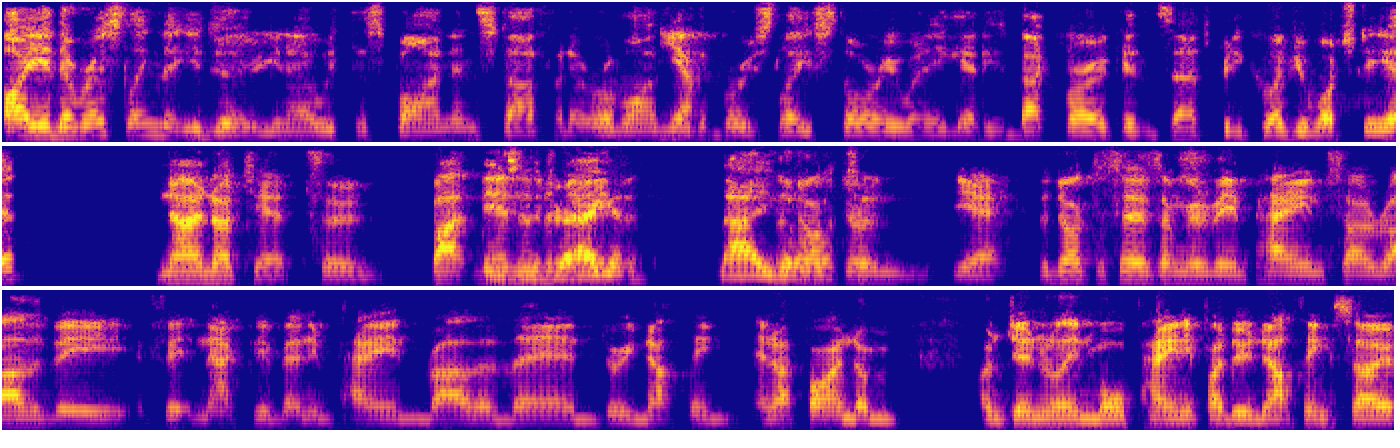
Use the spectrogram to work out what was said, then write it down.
oh yeah, the wrestling that you do, you know, with the spine and stuff, and it reminds Yeah. me of the Bruce Lee story when he got his back broken. So it's pretty cool. Have you watched it yet? No, not yet. So, but the Into end the of the day, Dragon? No, you got to watch doctor, it. yeah, the doctor says I'm going to be in pain, so I'd rather be fit and active and in pain rather than doing nothing. And I find I'm I'm generally in more pain if I do nothing. So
